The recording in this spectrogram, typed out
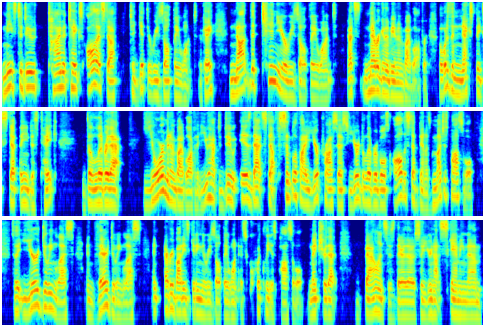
needs to do, time it takes, all that stuff to get the result they want. Okay. Not the 10 year result they want. That's never going to be an viable offer. But what is the next big step they need to take? Deliver that. Your minimum viable offer that you have to do is that stuff. Simplify your process, your deliverables, all the stuff down as much as possible so that you're doing less and they're doing less and everybody's getting the result they want as quickly as possible. Make sure that balance is there though, so you're not scamming them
